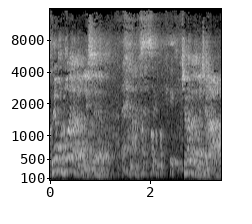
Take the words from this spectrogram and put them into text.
그 욕을 누가 다 듣고 있어요? 듣고 제가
